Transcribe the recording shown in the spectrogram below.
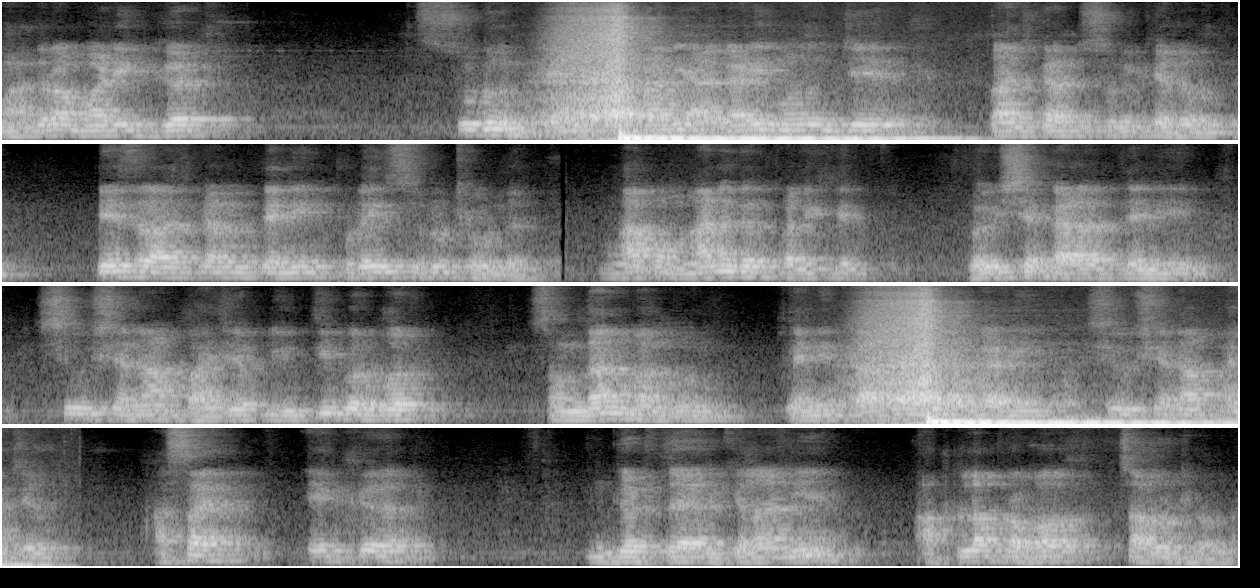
माधवराव माडिक गट सोडून त्यांनी आघाडी म्हणून जे राजकारण सुरू केलं होतं तेच राजकारण त्यांनी पुढेही सुरू ठेवलं. महा महानगरपालिकेत भविष्य काळात त्यांनी शिवसेना भाजप युतीबरोबर संधान बांधून त्यांनी तारांची आघाडी शिवसेना भाजप असा एक गट तयार केला आणि आपला प्रभाव चालू ठेवला.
